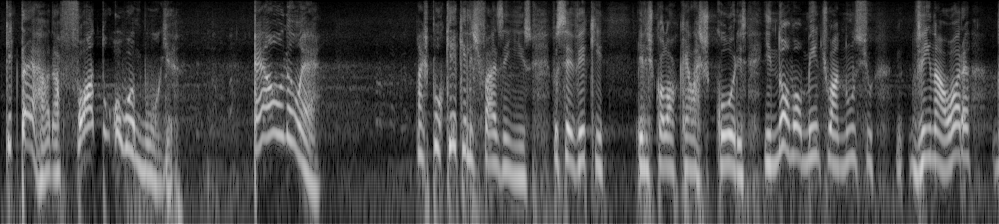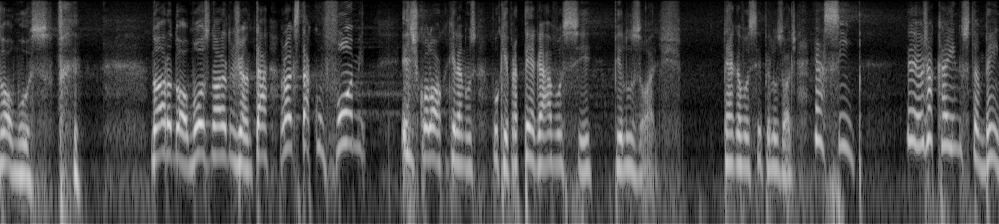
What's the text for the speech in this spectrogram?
o que está errado? A foto ou o hambúrguer? É ou não é? Mas por que, que eles fazem isso? Você vê que eles colocam aquelas cores e normalmente o anúncio vem na hora do almoço. na hora do almoço, na hora do jantar, na hora que você está com fome, eles colocam aquele anúncio. Por quê? Para pegar você pelos olhos. Pega você pelos olhos. É assim. Eu já caí nisso também.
